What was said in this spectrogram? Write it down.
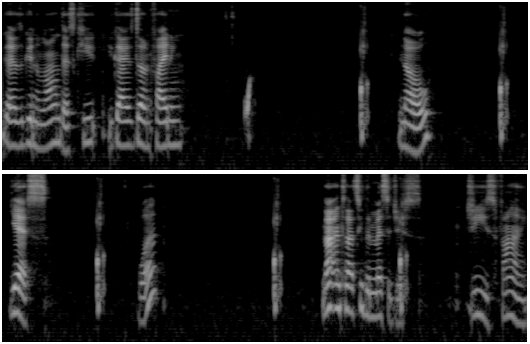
You guys are getting along? That's cute. You guys done fighting? No. Yes. What? Not until I see the messages. Geez, fine.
